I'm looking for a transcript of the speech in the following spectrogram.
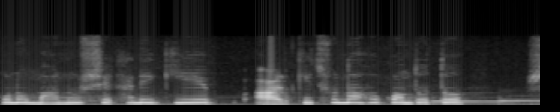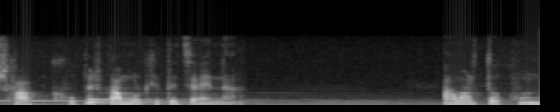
কোনো মানুষ সেখানে গিয়ে আর কিছু না হোক অন্তত সাপ খোপের কামড় খেতে চায় না। আমার তখন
